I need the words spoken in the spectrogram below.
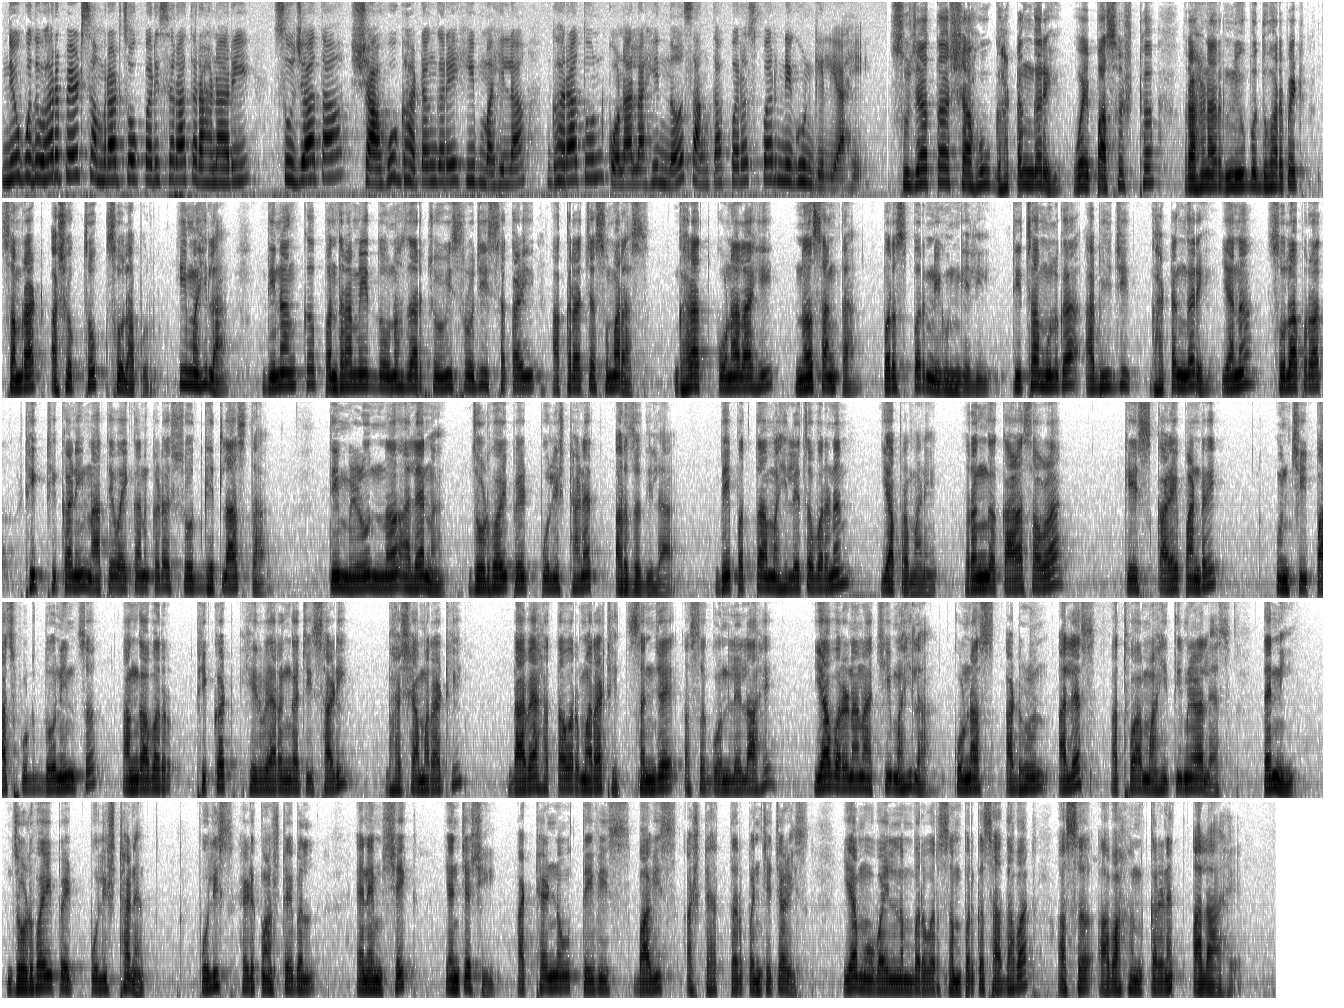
New Budhwarpeth सम्राट चौक परिसरात राहणारी सुजाता शाहू घाटंगरे ही महिला घरातून कोणालाही न सांगता परस्पर निघून गेली आहे. सुजाता शाहू घाटंगरे वय पासष्ट राहणार न्यू बुधवारपेठ सम्राट अशोक चौक सोलापूर. ही महिला दिनांक पंधरा मे दोन हजार चोवीस रोजी सकाळी अकराच्या सुमारास घरात कोणालाही न सांगता परस्पर निघून गेली. तिचा मुलगा अभिजित घाटंगरे यानं सोलापुरात ठिकठिकाणी नातेवाईकांकडे शोध घेतला असता ती मिळून न आल्यानं जोडभाई पेठ पोलीस ठाण्यात अर्ज दिला. बेपत्ता महिलेचं वर्णन याप्रमाणे. रंग काळा सावळा केस काळे पांढरे उंची पाच फूट दोन इंच अंगावर फिकट हिरव्या रंगाची साडी भाषा मराठी डाव्या हातावर मराठीत संजय असं गोंदलेलं आहे. या वर्णनाची महिला कोणास आढळून आल्यास अथवा माहिती मिळाल्यास त्यांनी जोडभाई पेठ पोलीस ठाण्यात police head constable N M Shaikh यांच्याशी अठ्ठ्याण्णव तेवीस बावीस अठ्ठ्याहत्तर पंचेचाळीस या मोबाईल नंबरवर संपर्क साधावा असं आवाहन करण्यात आलं आहे.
